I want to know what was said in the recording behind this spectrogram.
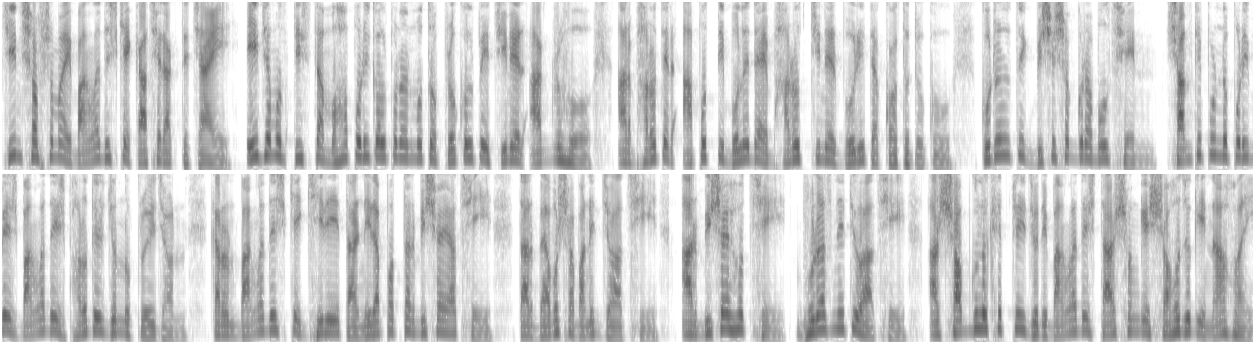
চীন সবসময় বাংলাদেশকে কাছে রাখতে চায়। এই যেমন তিস্তা মহাপরিকল্পনার মতো প্রকল্পে চীনের আগ্রহ আর ভারতের আপত্তি বলে দেয় ভারত চীনের বরিতা কতটুকু। কূটনৈতিক বিশেষজ্ঞরা বলছেন, শান্তিপূর্ণ পরিবেশ বাংলাদেশ ভারতের জন্য প্রয়োজন, কারণ বাংলাদেশকে ঘিরে তার নিরাপত্তার বিষয় আছে, তার ব্যবসা বাণিজ্য আছে। আর বিষয় হচ্ছে, ভূরাজনীতিও আছে। আর সবগুলো ক্ষেত্রেই যদি বাংলাদেশ তার সঙ্গে সহযোগী না হয়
